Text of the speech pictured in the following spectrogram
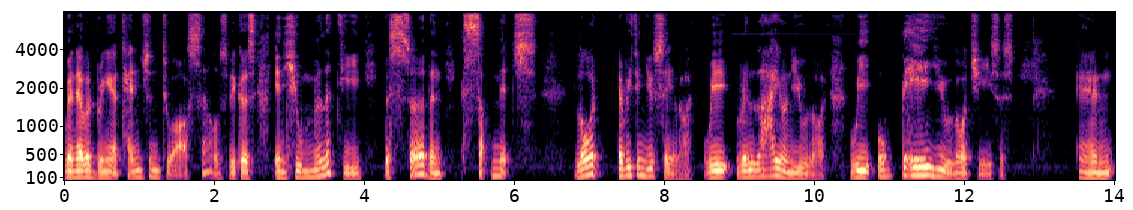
We're never bringing attention to ourselves because in humility, the servant submits. Lord, everything you say, Lord, we rely on you, Lord. We obey you, Lord Jesus. And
